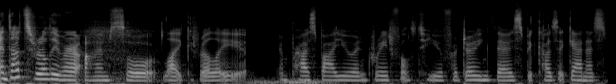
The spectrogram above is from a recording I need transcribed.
and that's really where i'm so like really impressed by you and grateful to you for doing this because again as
